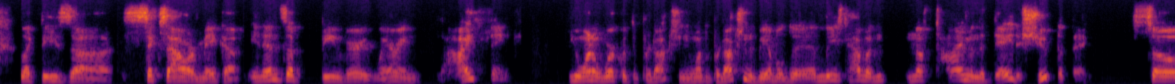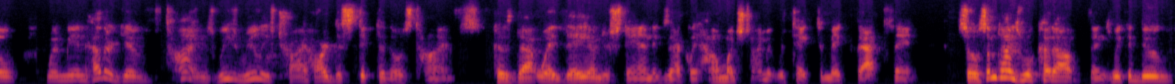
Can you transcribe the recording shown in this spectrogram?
like these uh, six hour makeup. It ends up being very wearing, I think. You want to work with the production. You want the production to be able to at least have en- enough time in the day to shoot the thing. So when me and Heather give times, we really try hard to stick to those times because that way they understand exactly how much time it would take to make that thing. So sometimes we'll cut out things. We could do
